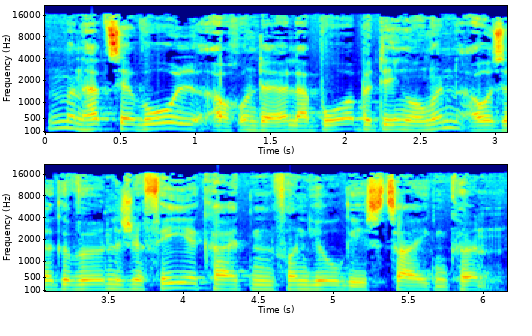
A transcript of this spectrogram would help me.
Man hat sehr wohl auch unter Laborbedingungen außergewöhnliche Fähigkeiten von Yogis zeigen können.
